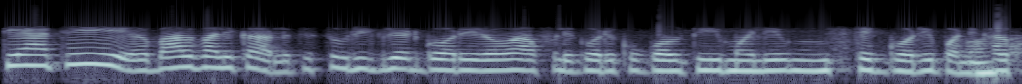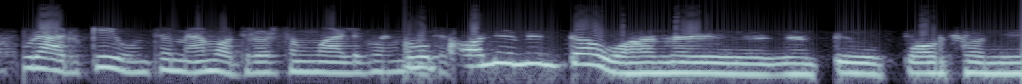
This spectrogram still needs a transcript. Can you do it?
त्यहाँ चाहिँ बालबालिकाहरूले त्यस्तो रिग्रेट गरेर आफूले गरेको गल्ती मैले मिस्टेक गरेँ भन्ने खालको कुराहरू के हुन्छ म्याम हजुरहरूसँग उहाँहरूले गर्नु अलिअलि त उहाँलाई त्यो पर्छ नि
